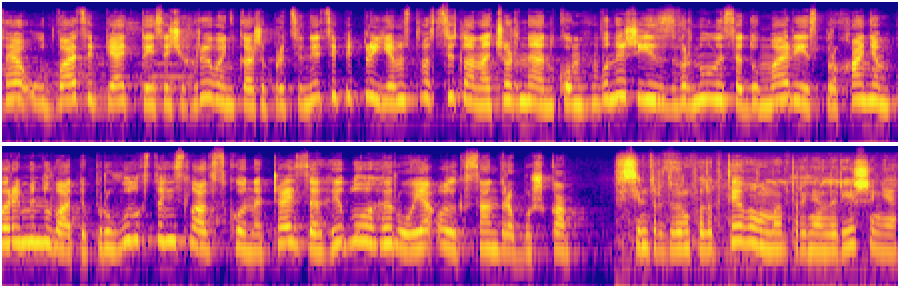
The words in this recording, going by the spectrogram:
це у 25 тисяч гривень, каже працівниця підприємства Світлана Черненко. Вони ж і звернулися до мерії з проханням перейменувати провулок Станіславського на честь загиблого героя Олександра Бошка. Всім трудовим колективом ми прийняли рішення,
